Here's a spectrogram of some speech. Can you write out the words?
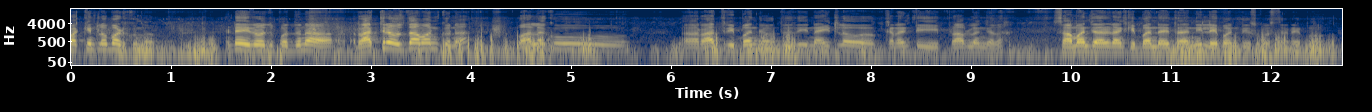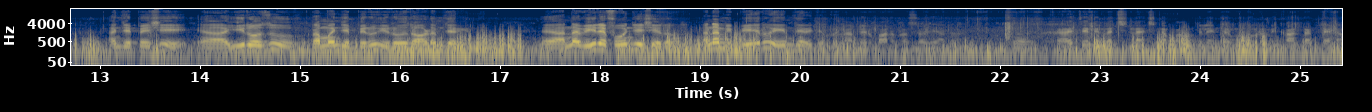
పక్కింట్లో పడుకున్నారు. అంటే ఈరోజు పొద్దున రాత్రే వద్దామనుకున్నా వాళ్ళకు రాత్రి ఇబ్బంది అవుతుంది నైట్లో కరెంట్ ప్రాబ్లం కదా. సామాన్ జరగడానికి ఇబ్బంది అవుతుందని లేబర్ని తీసుకొస్తారు రేపు అని చెప్పేసి ఈరోజు రమ్మని చెప్పారు ఈరోజు రావడం జరిగింది. అన్న వీరే ఫోన్ చేశారు అన్న మీ పేరు ఏం జరిగింది నా పేరు భానుప్రసాద్ యాదవ్. అయితే నిన్న చిన్న చిన్న పంపులు ఇంతకు ముందు కూడా మీకు కాంటాక్ట్ అయినా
